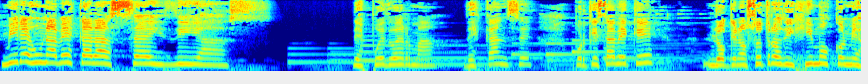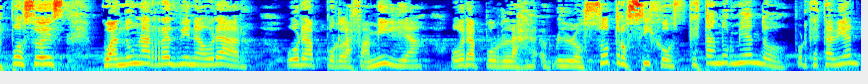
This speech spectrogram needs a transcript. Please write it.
Mires una vez cada seis días. Después duerma, descanse, porque ¿sabe qué? Lo que nosotros dijimos con mi esposo es, cuando una red viene a orar, ora por la familia, ora por los otros hijos que están durmiendo, porque está bien.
